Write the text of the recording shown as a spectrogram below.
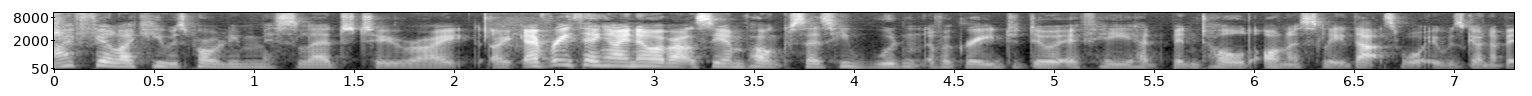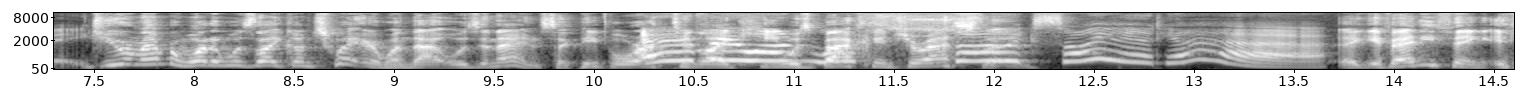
I feel like he was probably misled too, right? Like everything I know about CM Punk says he wouldn't have agreed to do it if he had been told honestly that's what it was going to be. Do you remember what it was like on Twitter when that was announced? Like people were acting like he Everyone was back into So excited, yeah. Like if anything, it,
